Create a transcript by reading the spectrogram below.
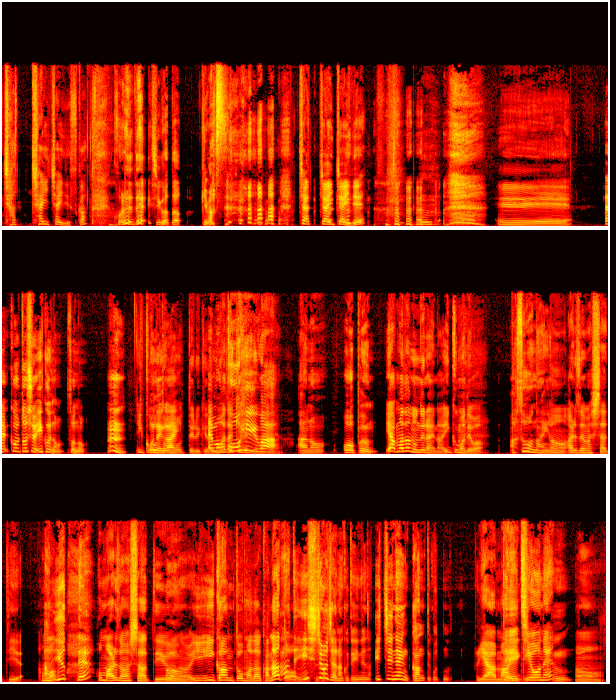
ちゃっちゃいちゃいですか？これで仕事来ます、ちゃっちゃいちゃいで。うん。ええ今年は行くの？そのー、うん。行こうとお願い思ってるけどえもうコーヒーはあのオープン。いやまだ飲んでないな。行くまでは。あそうなんや、うんありがとうございましたって言ほんまあ言って。ほんまありがとうございましたっていうのういいかんとまだかなと一生じゃなくていいねんな。1年間ってこと？いやまあ一応ね。うん。うん。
